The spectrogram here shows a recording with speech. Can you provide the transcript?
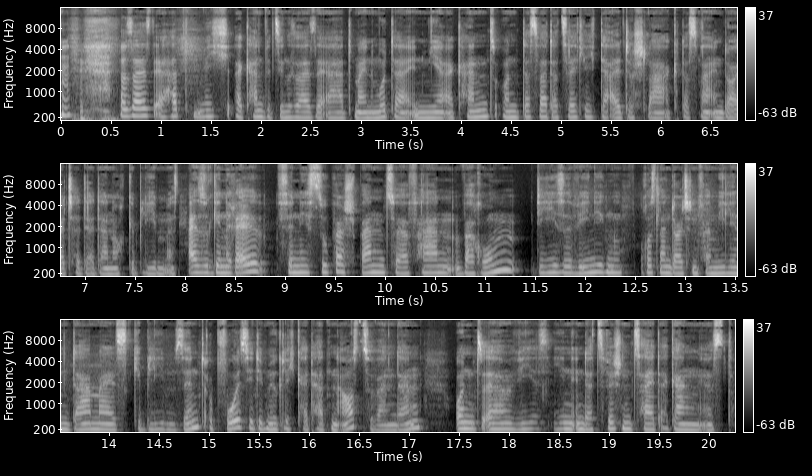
das heißt, er hat mich erkannt, beziehungsweise er hat meine Mutter in mir erkannt und das war tatsächlich der alte Schlag. Das war ein Deutscher, der da noch geblieben ist. Also generell finde ich es super spannend zu erfahren, warum diese wenigen russlanddeutschen Familien damals geblieben sind, obwohl sie die Möglichkeit hatten, auszuwandern und äh, wie es ihnen in der Zwischenzeit ergangen ist.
